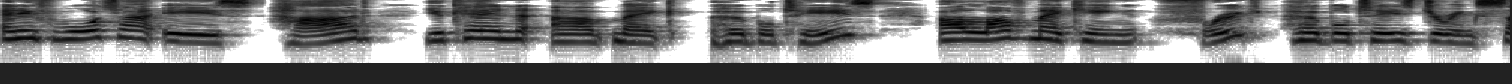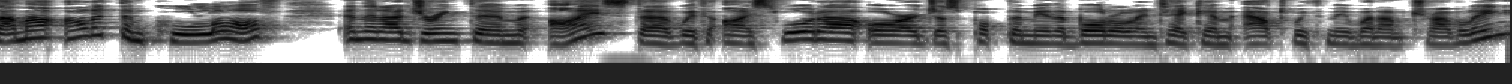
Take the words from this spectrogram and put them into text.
And if water is hard, you can uh, make herbal teas. I love making fruit herbal teas during summer. I let them cool off and then I drink them iced uh, with iced water or I just pop them in a bottle and take them out with me when I'm traveling.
